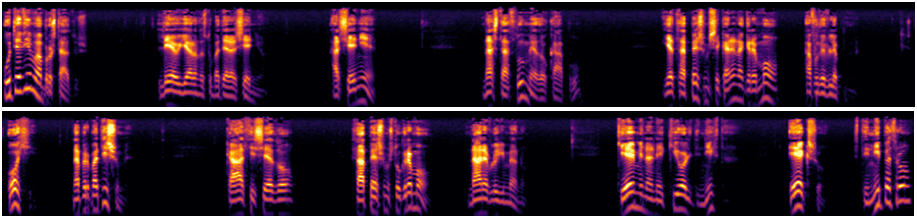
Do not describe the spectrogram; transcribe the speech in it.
ούτε βήμα μπροστά τους. Λέει ο γέροντας τον πατέρα Αρσένιο. Αρσένιε, να σταθούμε εδώ κάπου, γιατί θα πέσουμε σε κανένα γκρεμό αφού δεν βλέπουμε. Όχι, να περπατήσουμε. Κάθισε εδώ, θα πέσουμε στον γκρεμό, να είναι ευλογημένο και έμειναν εκεί όλη τη νύχτα έξω στην Ήπεθρο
